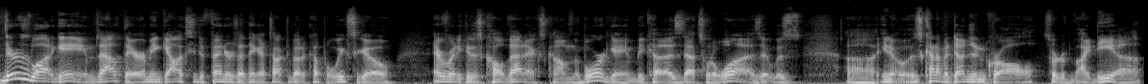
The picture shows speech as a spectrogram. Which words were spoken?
There's a lot of games out there. I mean, Galaxy Defenders, I think I talked about a couple weeks ago. Everybody could just call that XCOM the board game because that's what it was. It was, uh, you know, it was kind of a dungeon crawl sort of idea,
